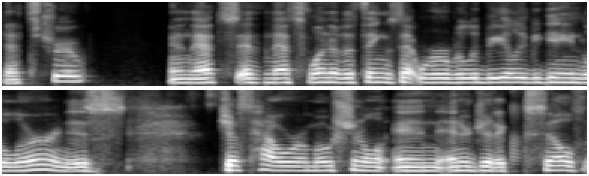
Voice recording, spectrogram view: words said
That's true. And that's and that's one of the things that we're really really beginning to learn is just how our emotional and energetic selves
